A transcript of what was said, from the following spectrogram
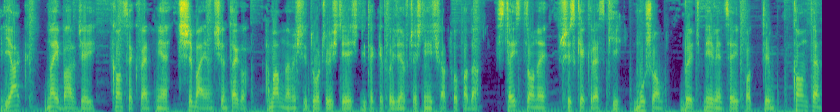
jak najbardziej konsekwentnie, trzymając się tego. A mam na myśli tu oczywiście, jeśli tak jak powiedziałem wcześniej, światło pada z tej strony, wszystkie kreski muszą być mniej więcej pod tym kątem.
